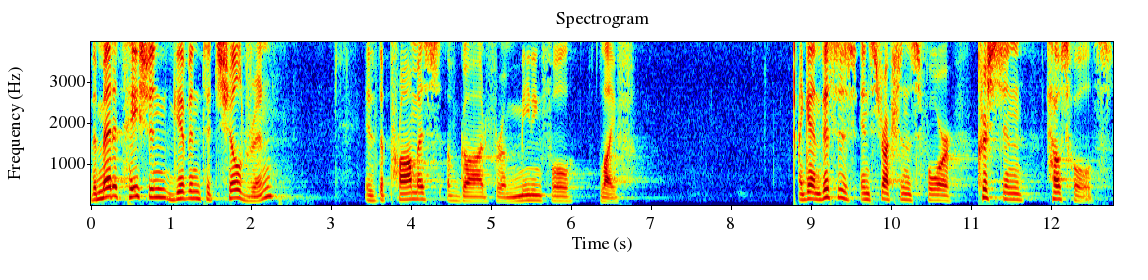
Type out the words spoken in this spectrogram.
The meditation given to children is the promise of God for a meaningful life. Again, this is instructions for Christian households.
